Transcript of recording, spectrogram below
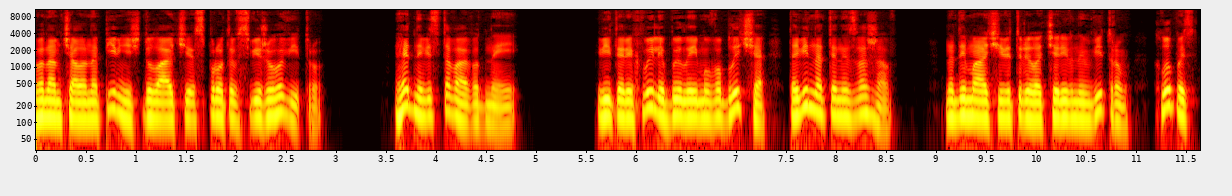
Вона мчала на північ, долаючи спротив свіжого вітру. Гед не відставав од неї. Вітер і хвилі били йому в обличчя, та він на те не зважав. Надимаючи вітрила чарівним вітром, хлопець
